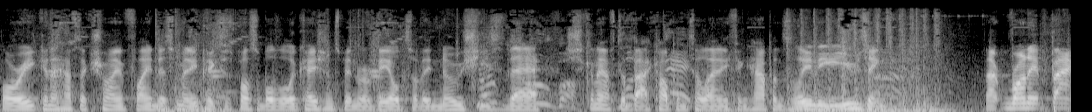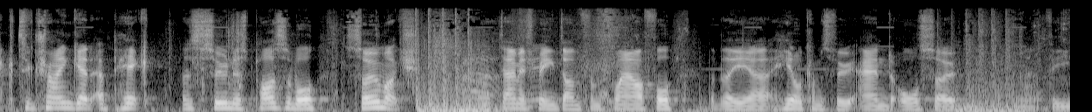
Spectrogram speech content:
Ori going to have to try and find as many picks as possible. The location's been revealed, so they know she's there. She's going to have to back up until anything happens. Lily using that run it back to try and get a pick as soon as possible. So much uh, damage being done from Flowerful, but the uh, heal comes through, and also uh, the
